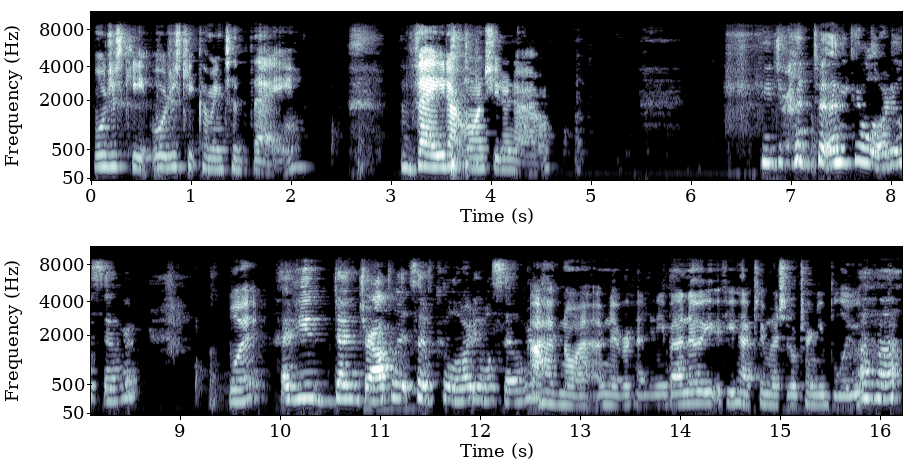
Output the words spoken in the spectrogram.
We'll just keep. We'll just keep coming to they. They don't want you to know. You tried done colloidal silver? What? Have you done droplets of colloidal silver? I have not. I've never had any, but I know if you have too much, it'll turn you blue Uh huh.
